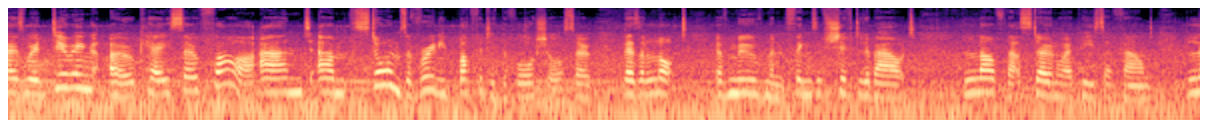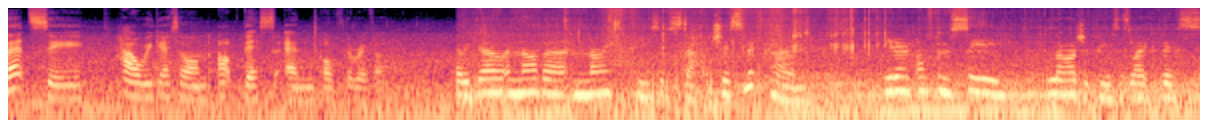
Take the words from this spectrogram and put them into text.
As we're doing okay so far and um, storms have really buffeted the foreshore so there's a lot of movement, things have shifted about. Love that stoneware piece I found. Let's see how we get on up this end of the river. There we go, another nice piece of Staffordshire slip cone. You don't often see larger pieces like this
